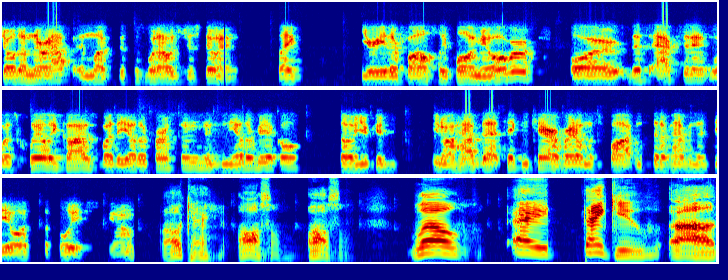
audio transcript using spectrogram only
show them their app and look, this is what I was just doing. Like you're either falsely pulling me over or this accident was clearly caused by the other person in the other vehicle. So you could, you know, have that taken care of right on the spot instead of having to deal with the police, you know? Okay. Awesome. Awesome. Well, hey, thank you. Uh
